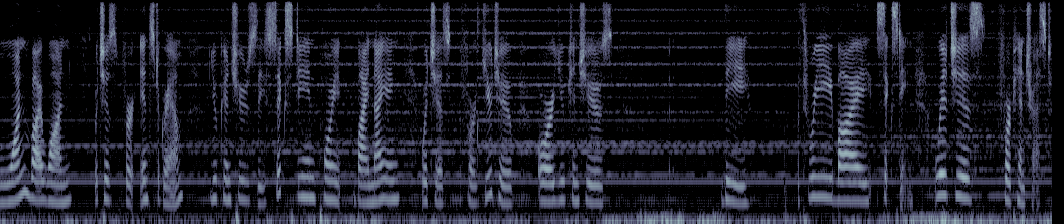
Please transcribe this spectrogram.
one by one, which is for Instagram, you can choose the 16 point by 9, which is for YouTube, or you can choose the 3 by 16, which is for Pinterest.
